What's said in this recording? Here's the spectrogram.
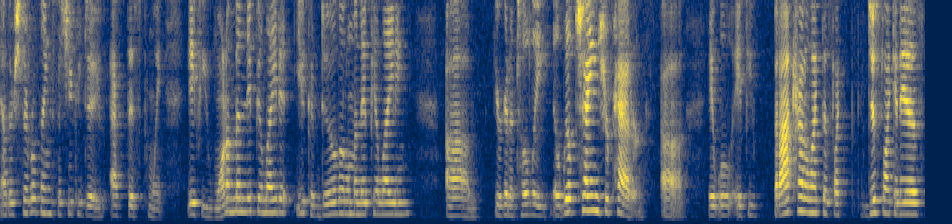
Now there's several things that you could do at this point. If you want to manipulate it, you can do a little manipulating. Um, you're going to totally, it will change your pattern. Uh, it will, if you, but I kind of like this like just like it is.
